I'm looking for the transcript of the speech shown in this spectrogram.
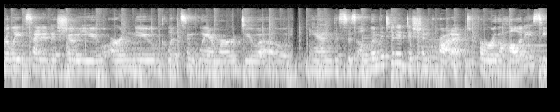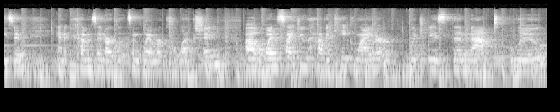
Really excited to show you our new Glitz and Glamour Duo. And this is a limited edition product for the holiday season and it comes in our Glitz and Glamour collection. Uh, one side you have a cake liner, which is the matte blue.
